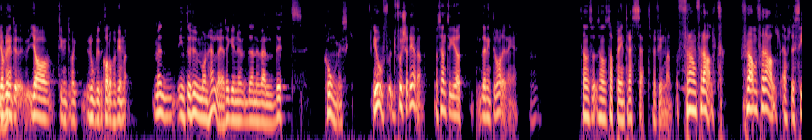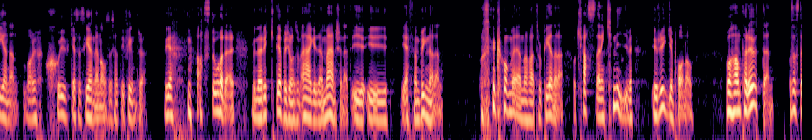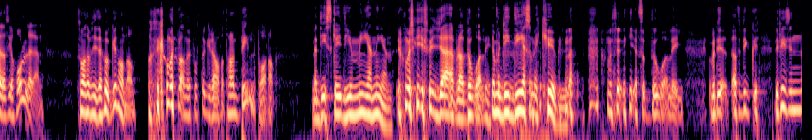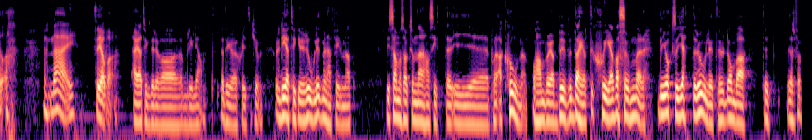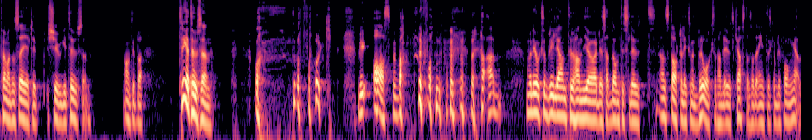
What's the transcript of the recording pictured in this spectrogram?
Jag, blev inte, jag tyckte inte det var roligt att kolla på filmen. Men inte humorn heller, jag tycker nu, den är väldigt komisk. Jo, f- första delen. Men sen tycker jag att den inte var det längre. Mm. Sen, så- sen så tappade jag intresset för filmen. Framförallt, framförallt efter scenen var det sjukaste scenen jag någonsin sett i film tror jag. Det är när han står där med den riktiga personen som äger det där mansionet i, i, i FN-byggnaden. Och sen kommer en av de här torpederna och kastar en kniv i ryggen på honom. Och han tar ut den och sen ställer sig och håller den. Som att han precis har huggit honom. Och så kommer det fram en fotograf och tar en bild på honom. Men det, ska ju, det är ju meningen. Ja men det är så jävla dåligt. Ja men det är det som är kul. Men den är så dålig. Men det, alltså det, det finns ju no... Nej, säger jag bara. Nej, jag tyckte det var briljant. Jag tycker det var skitkul. Och det är det jag tycker är roligt med den här filmen. Att det är samma sak som när han sitter i, eh, på på auktionen och han börjar buda helt skeva summor. Det är också jätteroligt hur de bara, typ, jag har för mig att de säger typ 20 000. Och han typ bara 3 000! Och, och folk blir asförbannade på honom. Men det är också briljant hur han gör det så att de till slut, han startar liksom ett bråk så att han blir utkastad så att han inte ska bli fångad.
